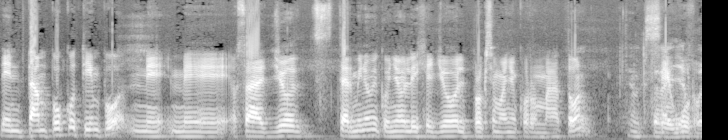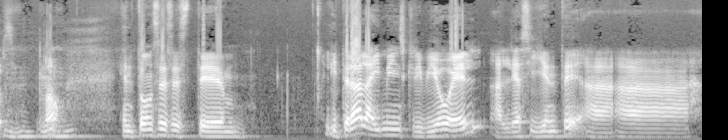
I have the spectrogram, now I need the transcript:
en tan poco tiempo, me, me- o sea, yo termino mi cuñado y le dije, yo el próximo año corro un maratón, seguro. ¿no? Entonces, este, literal, ahí me inscribió él al día siguiente a, a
